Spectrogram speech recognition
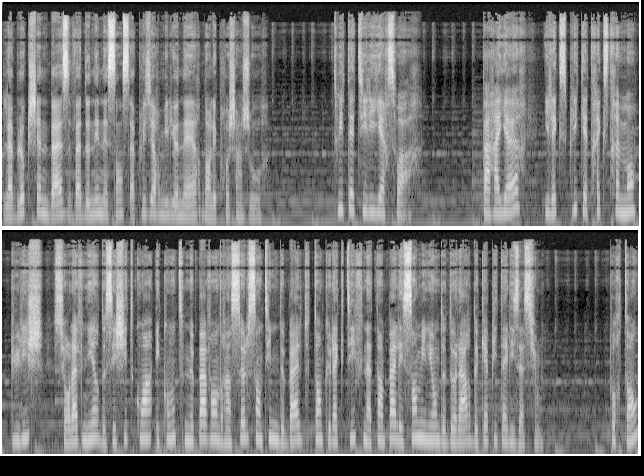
La blockchain base va donner naissance à plusieurs millionnaires dans les prochains jours. Tweetait-il hier soir. Par ailleurs, il explique être extrêmement bullish sur l'avenir de ces shitcoins et compte ne pas vendre un seul centime de BALD tant que l'actif n'atteint pas les 100 millions de dollars de capitalisation. Pourtant,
